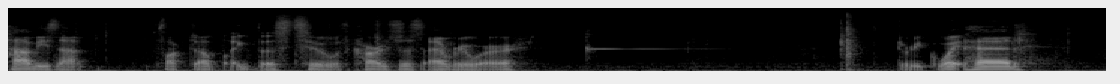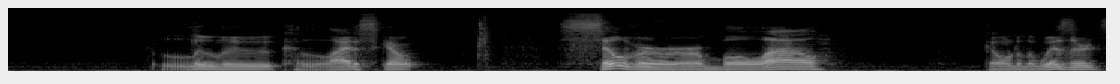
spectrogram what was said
Hobby's not fucked up like this too, with cards just everywhere. Dariq Whitehead, Lulu Kaleidoscope, Silver Bilal, going to the Wizards.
